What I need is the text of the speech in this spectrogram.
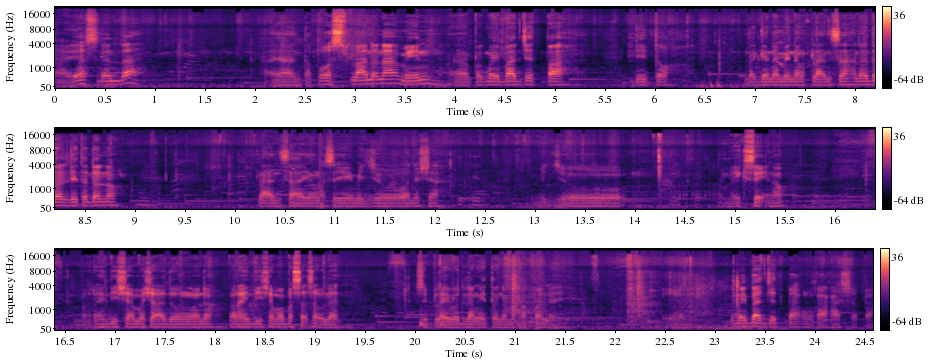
Ayos, ganda. Ayan, tapos plano namin, ah, pag may budget pa, dito, lagyan namin ng plansa. Ano dol, dito dol, no? Plansa, yung kasi medyo, ano siya, medyo maiksi, no? Para hindi siya masyadong, ano, para hindi siya mabasa sa ulan. Kasi plywood lang ito na makapal, eh. Ayan. Kung may budget pa, kung kakasya pa.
